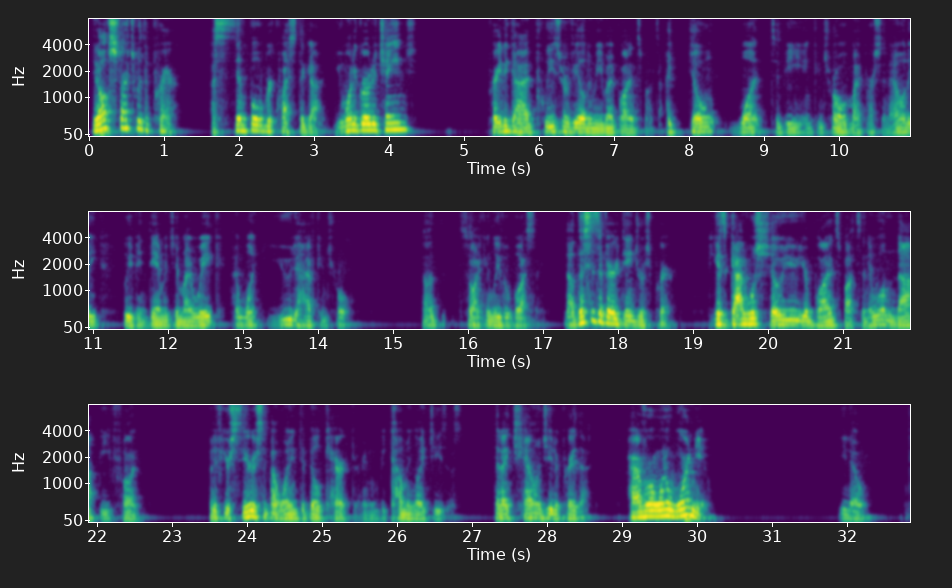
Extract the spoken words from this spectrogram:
It all starts with a prayer, a simple request to God. You want to grow to change? Pray to God, please reveal to me my blind spots. I don't want to be in control of my personality, leaving damage in my wake. I want you to have control uh, so I can leave a blessing. Now, this is a very dangerous prayer because God will show you your blind spots and it will not be fun. But if you're serious about wanting to build character and becoming like Jesus, then I challenge you to pray that. However, I want to warn you, you know,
